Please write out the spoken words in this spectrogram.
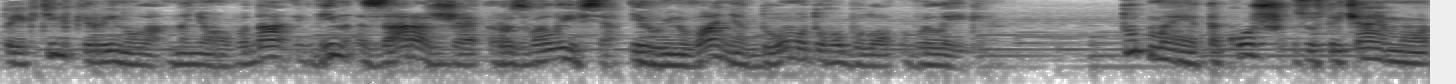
То як тільки ринула на нього вода, він зараз же розвалився, і руйнування дому того було велике. Тут ми також зустрічаємо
